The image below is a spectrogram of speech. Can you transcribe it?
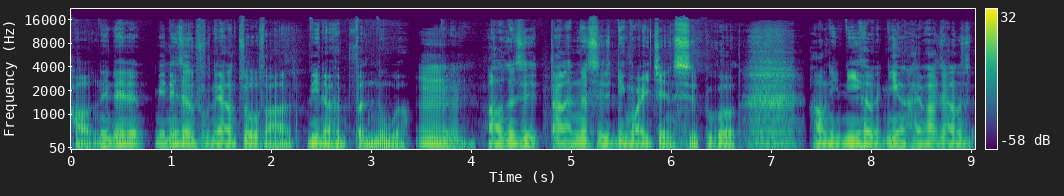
好，那那那缅甸政府那样做法令人很愤怒啊。嗯，好，那是当然那是另外一件事。不过，好，你你很你很害怕这样子，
